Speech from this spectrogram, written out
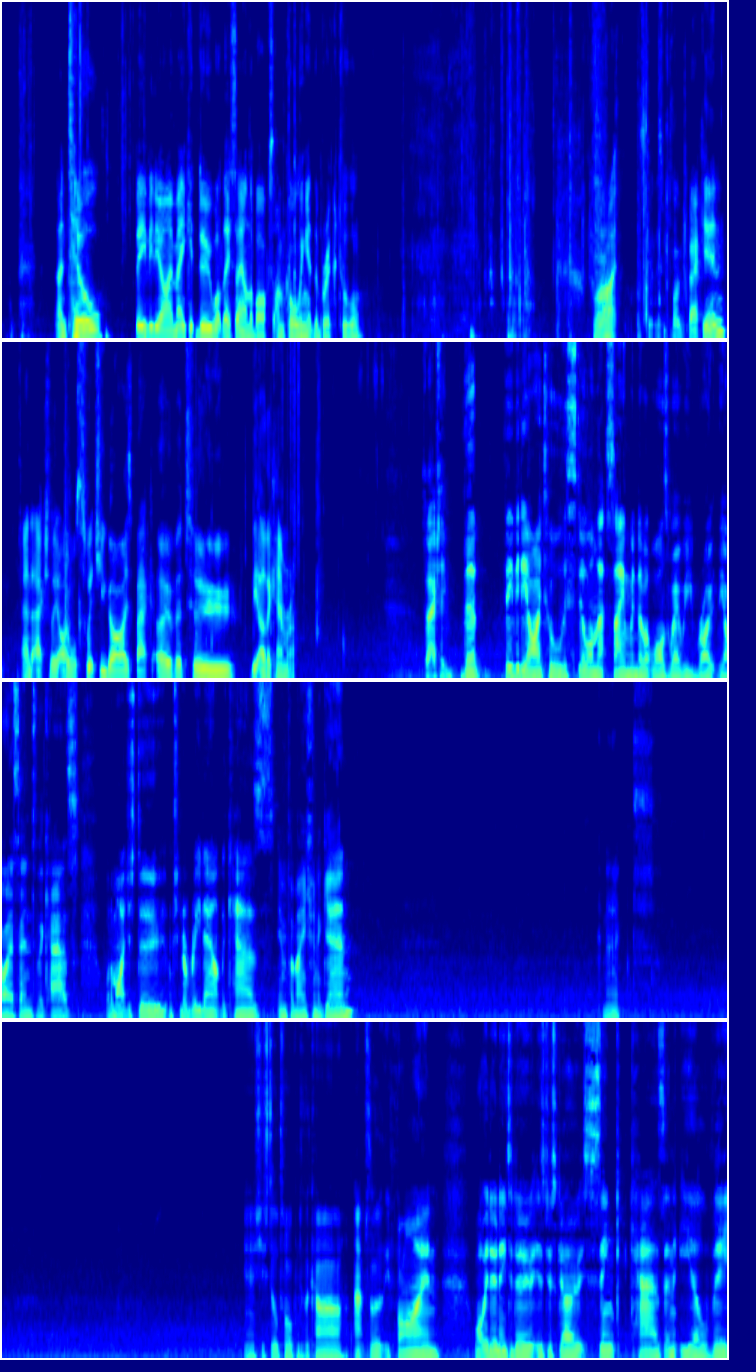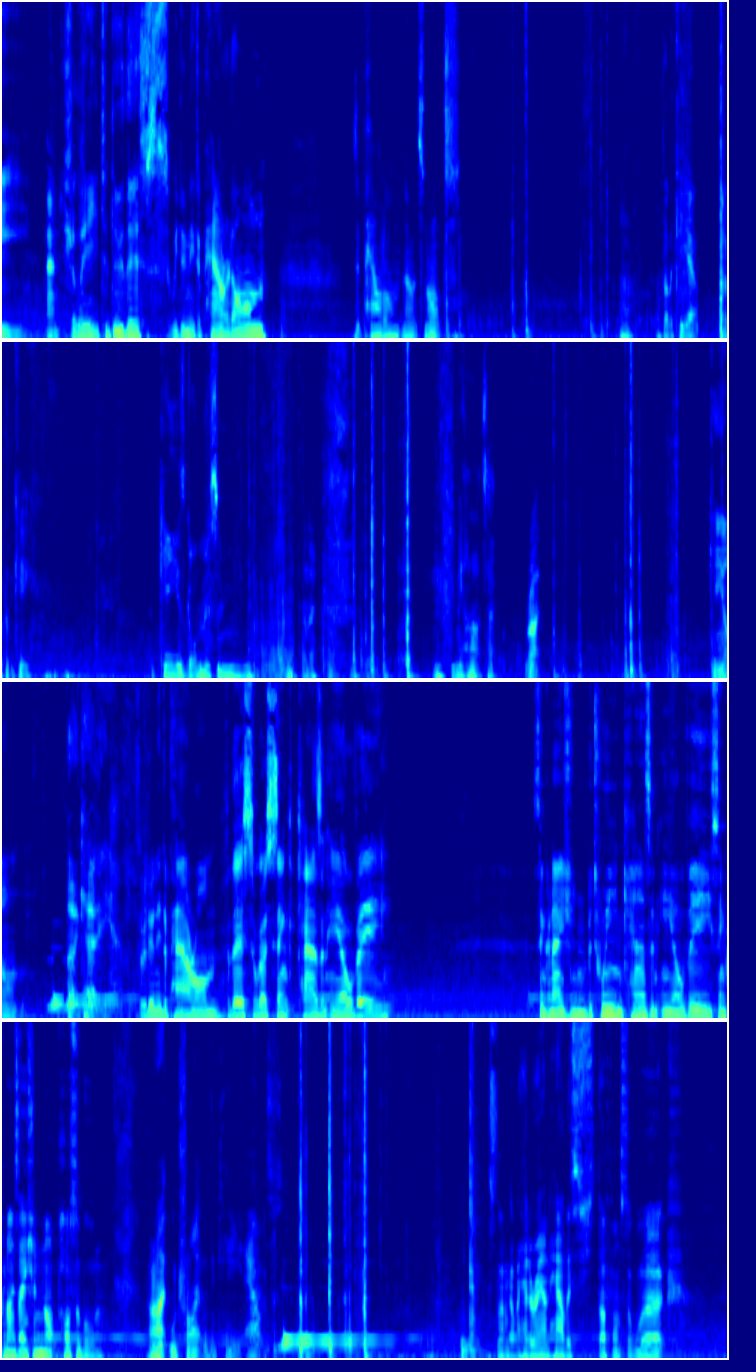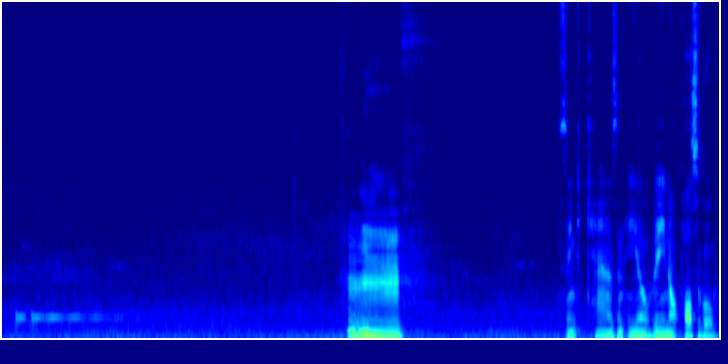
Until VVDI make it do what they say on the box, I'm calling it the Brick Tool. All right, let's get this plugged back in. And actually, I will switch you guys back over to the other camera. So actually, the VVDI tool is still on that same window it was where we wrote the ISN to the CAS. What I might just do, I'm just going to read out the CAS information again. Connect. Yeah, she's still talking to the car, absolutely fine. What we do need to do is just go sync CAS and ELV. Actually, to do this, we do need to power it on. Is it powered on? No, it's not. Oh, I've got the key out. Gotta put the key. The key has gone missing. I. Give me a heart attack. Right. Key on. Okay, so we do need the power on for this. We'll go sync CAS and ELV. Synchronization between CAS and ELV. Synchronization not possible. All right, we'll try it with the key out. Still haven't got my head around how this stuff wants to work. Hmm. Sync CAS and ELV not possible.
